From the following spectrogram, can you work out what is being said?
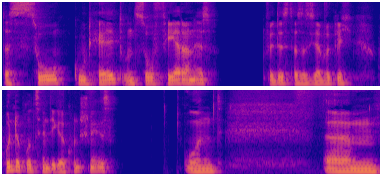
das so gut hält und so fair dann ist. Für das, dass es ja wirklich hundertprozentiger Kunstschnee ist. Und ähm,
